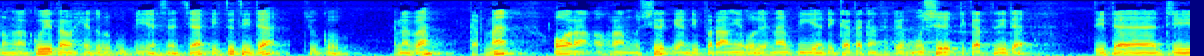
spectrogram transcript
Mengakui tauhid rububiyah saja itu tidak cukup. Kenapa? Karena orang-orang musyrik yang diperangi oleh Nabi yang dikatakan sebagai musyrik dikata tidak tidak di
